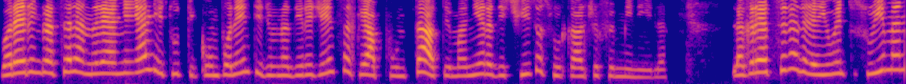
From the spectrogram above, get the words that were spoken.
Vorrei ringraziare Andrea Agnelli e tutti i componenti di una dirigenza che ha puntato in maniera decisa sul calcio femminile. La creazione delle Juventus Women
